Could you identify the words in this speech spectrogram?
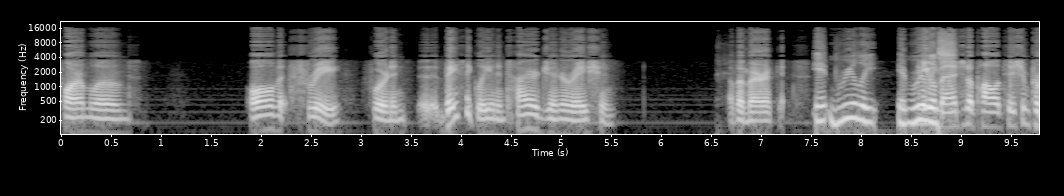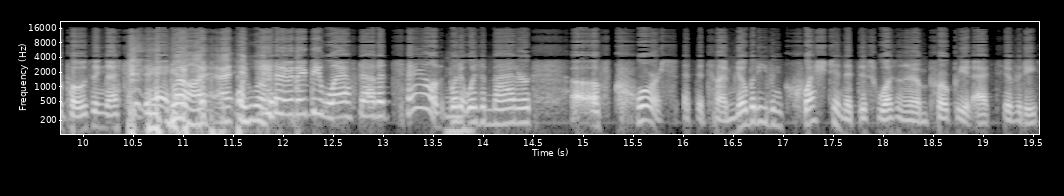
farm loans, all of it free for an, basically an entire generation of Americans. It really, it really. Can you imagine a politician proposing that today? well, I, I, well, they'd be laughed out of town. But it was a matter of course at the time. Nobody even questioned that this wasn't an appropriate activity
